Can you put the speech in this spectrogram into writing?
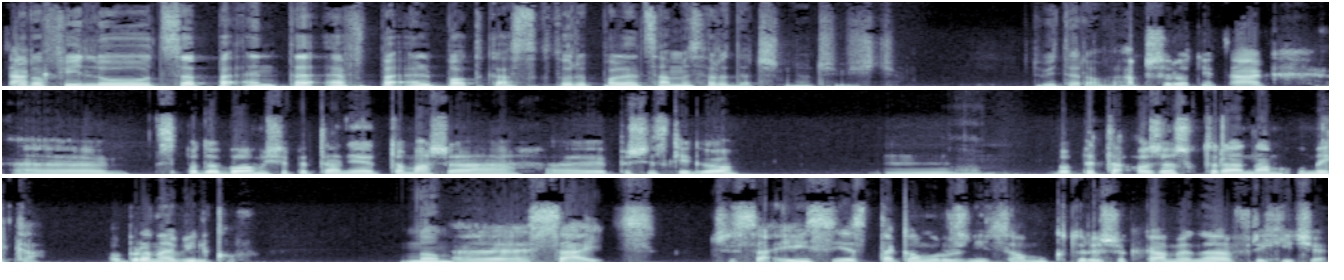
tak. profilu CPNTFPL Podcast, który polecamy serdecznie oczywiście. Twitterowy. Absolutnie tak. Spodobało mi się pytanie Tomasza Pyszyńskiego, mm, bo pyta o rzecz, która nam umyka obrona wilków. No. E, size. Czy size jest taką różnicą, który szukamy na frichicie?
